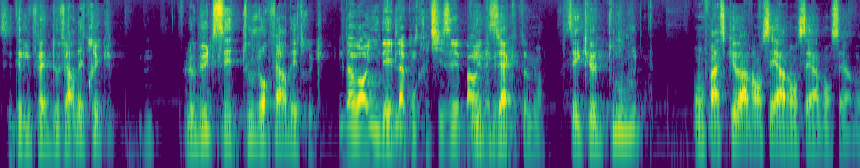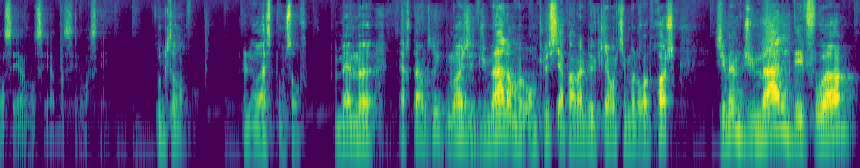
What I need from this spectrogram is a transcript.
c'était le fait de faire des trucs. Mhm. Le but, c'est toujours faire des trucs. D'avoir une idée, de la concrétiser par Exactement. C'est que tout, on fasse que avancer, avancer, avancer, avancer, avancer, avancer, avancer. Tout le temps. Le reste, on s'en fout. Même euh, certains trucs, moi, j'ai du mal. En, en plus, il y a pas mal de clients qui me le reprochent. J'ai même du mal, des fois,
